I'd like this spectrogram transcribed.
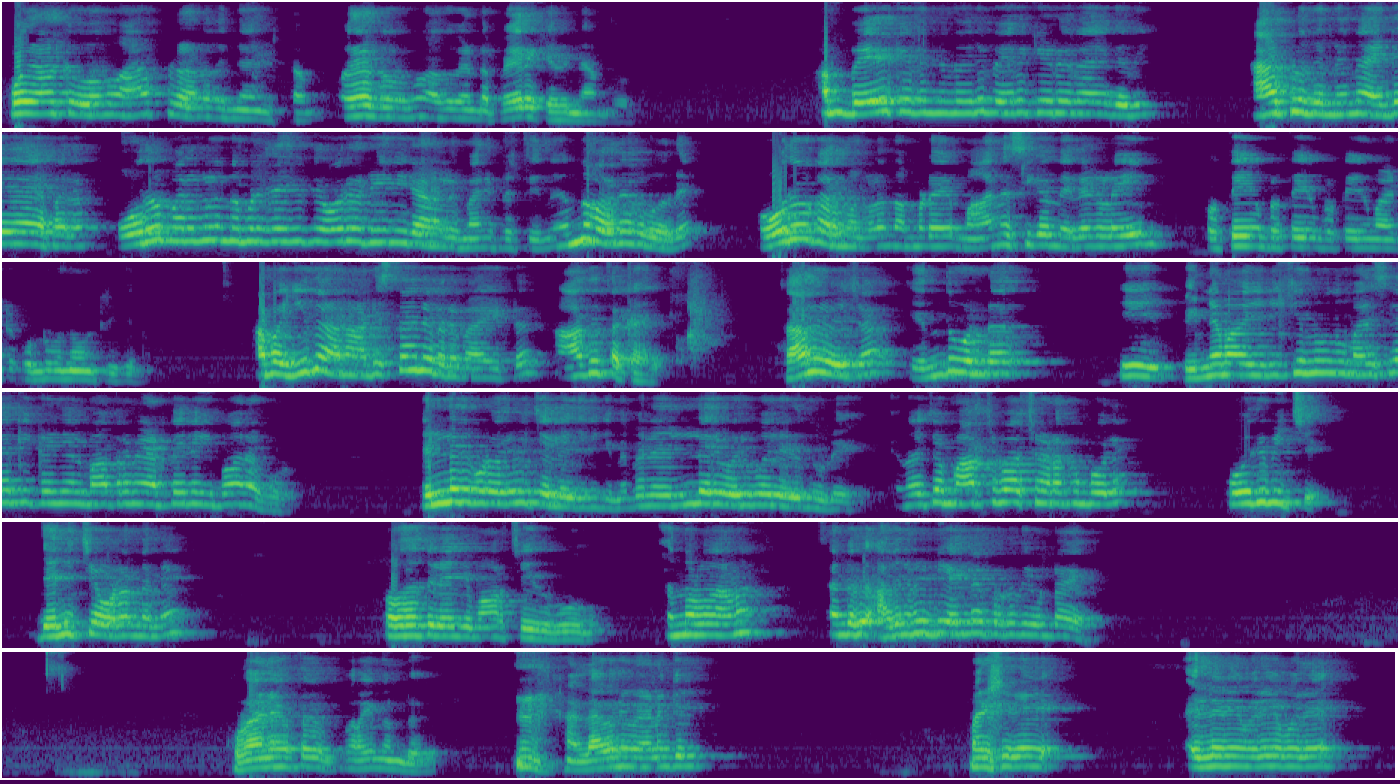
ഒരാൾക്ക് തോന്നും ആപ്പിളാണ് തിന്നാൻ ഇഷ്ടം. ഒരാൾക്ക് തോന്നും അത് വേണ്ട പേരയ്ക്ക തിന്നാൻ തോന്നും. അപ്പം പേരയ്ക്ക തിന്നുന്നതിന് പേരയ്ക്കയുടേതായ ഗതി. ആപ്പിൾ തിന്നുന്ന അതിന്റെതായ ഫലം. ഓരോ ഫലങ്ങളും നമ്മുടെ ശരീരത്തിൽ ഓരോ രീതിയിലാണല്ലോ മാനിഫെസ്റ്റ് ചെയ്യുന്നത്. എന്ന് പറഞ്ഞതുപോലെ ഓരോ കർമ്മങ്ങളും നമ്മുടെ മാനസിക നിലകളെയും പ്രത്യേകം പ്രത്യേകം പ്രത്യേകമായിട്ട് കൊണ്ടുവന്നുകൊണ്ടിരിക്കുന്നു. അപ്പോൾ ഇതാണ് അടിസ്ഥാനപരമായിട്ട് ആദ്യത്തെ കാര്യം. സാറിന് ചോദിച്ചാൽ എന്തുകൊണ്ട് ഈ ഭിന്നമായി ഇരിക്കുന്നു എന്ന് മനസ്സിലാക്കി കഴിഞ്ഞാൽ മാത്രമേ അടുത്തതിലേക്ക് പോകാനാകുള്ളൂ എല്ലാവരും കൂടെ ഒരുമിച്ചല്ലേ ഇരിക്കുന്നത് പിന്നെ എല്ലാവരും ഒരുപോലെ ഇരുന്നൂടെ? എന്ന് വെച്ചാൽ മാർച്ച് പാസ്റ്റ് നടക്കും പോലെ ഒരുമിച്ച് ജനിച്ച ഉടൻ തന്നെ ബോധത്തിലേക്ക് മാർച്ച് ചെയ്തു പോകുന്നു. എന്നുള്ളതാണ് സംഗതി. അതിനുവേണ്ടി എല്ലാ പ്രകൃതി ഉണ്ടായത്. ഖുറാനകത്ത് പറയുന്നുണ്ട് അല്ലാവിന് വേണമെങ്കിൽ മനുഷ്യരെ എല്ലാവരെയും ഒരേപോലെ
